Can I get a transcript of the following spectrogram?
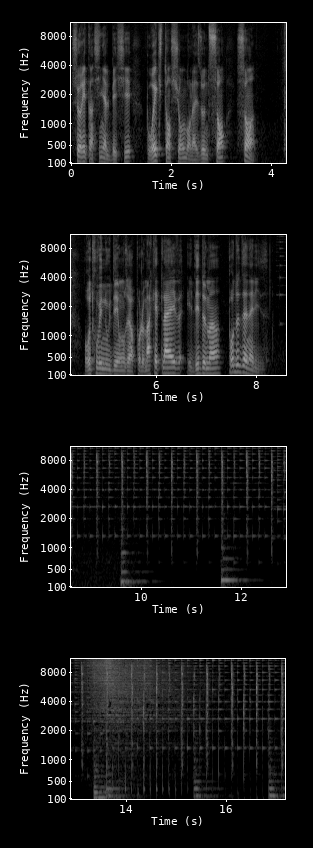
serait un signal baissier pour extension dans la zone 100-101. Retrouvez-nous dès 11h pour le Market Live et dès demain pour d'autres analyses. Thank you.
